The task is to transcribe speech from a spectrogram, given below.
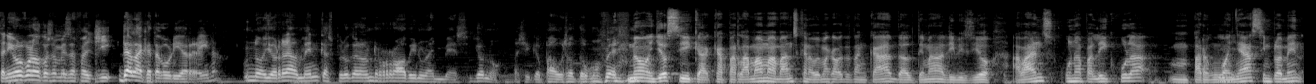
Teniu alguna cosa més a afegir de la categoria reina? No, jo realment que espero que no ens robin un any més. Jo no, així que Pau, és el teu moment. No, jo sí, que, que parlàvem abans, que no ho hem acabat de tancar, del tema de divisió. Abans, una pel·lícula, mm, per guanyar, mm. simplement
